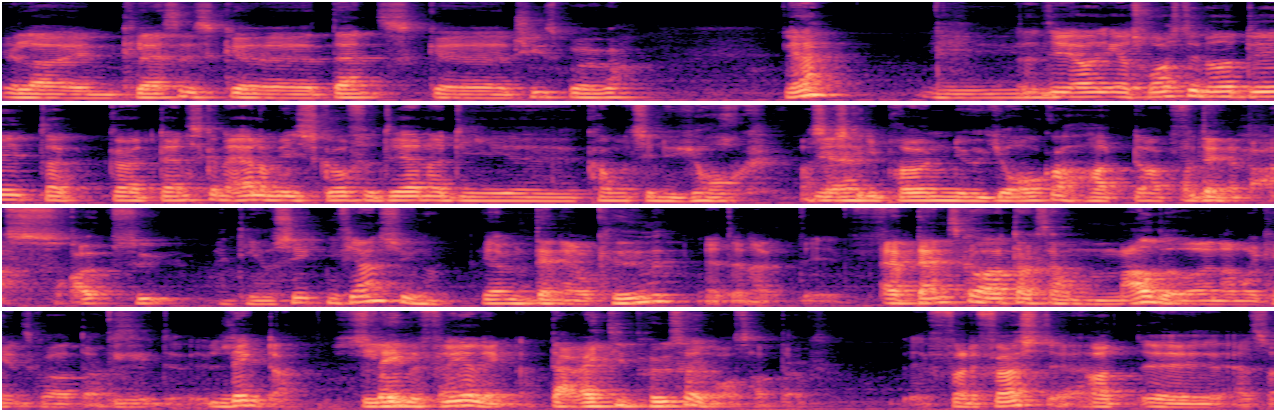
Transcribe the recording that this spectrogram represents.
eller en klassisk øh, dansk øh, cheeseburger. Ja, I, det, og jeg tror også, det er noget af det, der gør danskerne allermest skuffet, det er, når de øh, kommer til New York, og så Ja. skal de prøve en New Yorker hotdog. og den er bare røvsyg. Men de har jo set den i fjernsynet. Jamen, den er jo kedelig. Ja, den er, det, At danske hotdogs er jo meget bedre end amerikanske hotdogs. det, længder. Længder. med flere længder. Der er rigtige pølser i vores hotdogs. For det første, Ja. og øh, altså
